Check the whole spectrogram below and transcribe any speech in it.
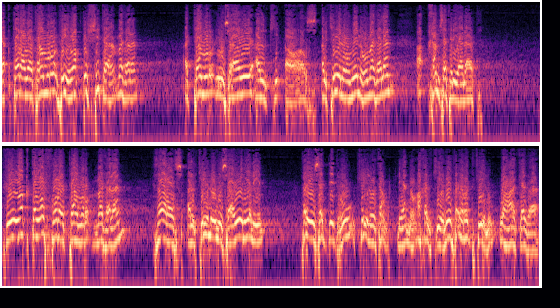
اقترض تمر في وقت الشتاء مثلا. التمر يساوي الكيلو منه مثلا خمسة ريالات. في وقت توفر التمر مثلا صار الكيلو يساوي ريالين. فيسدده كيلو تمر لأنه أخذ كيلو فيرد كيلو وهكذا.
